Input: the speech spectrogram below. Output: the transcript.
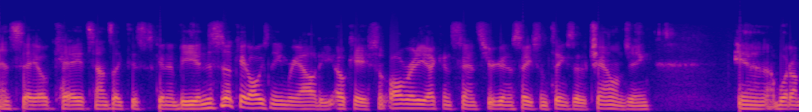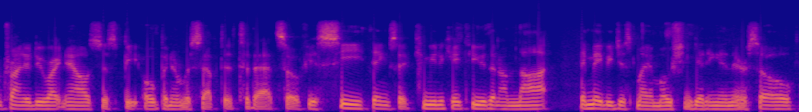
And say, okay, it sounds like this is going to be, and this is okay to always name reality. Okay, so already I can sense you're going to say some things that are challenging. And what I'm trying to do right now is just be open and receptive to that. So if you see things that communicate to you that I'm not, it may be just my emotion getting in there. So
